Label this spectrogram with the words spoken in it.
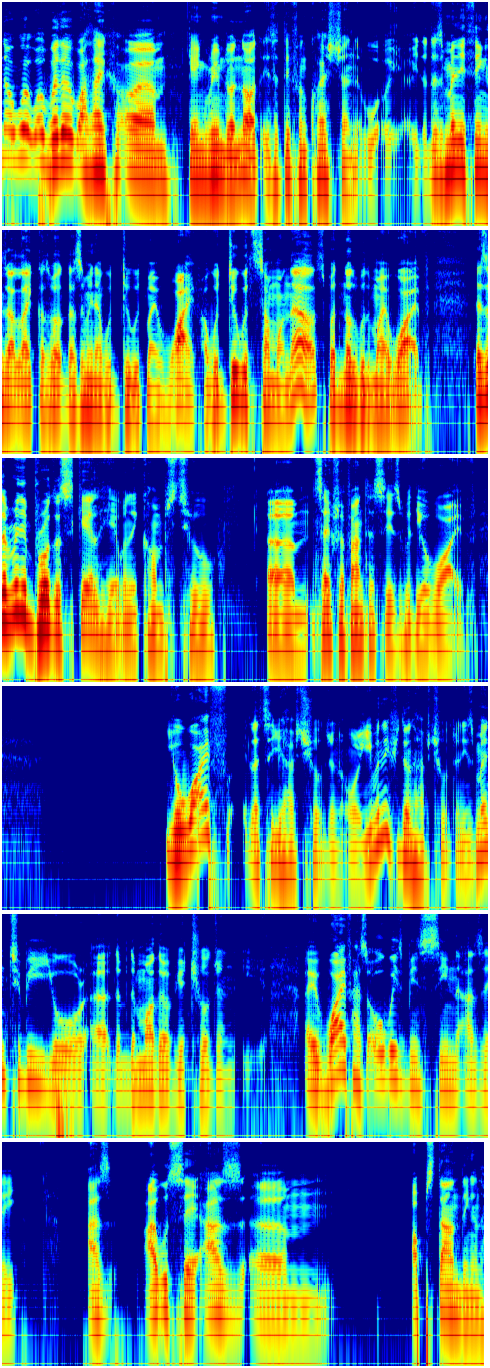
No, wh- wh- whether I like um, getting rimmed or not is a different question. There's many things I like as well. Doesn't mean I would do with my wife. I would do with someone else, but not with my wife. There's a really broader scale here when it comes to um, sexual fantasies with your wife. Your wife, let's say you have children, or even if you don't have children, is meant to be your uh, the, the mother of your children. A wife has always been seen as a, as I would say, as um, upstanding and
